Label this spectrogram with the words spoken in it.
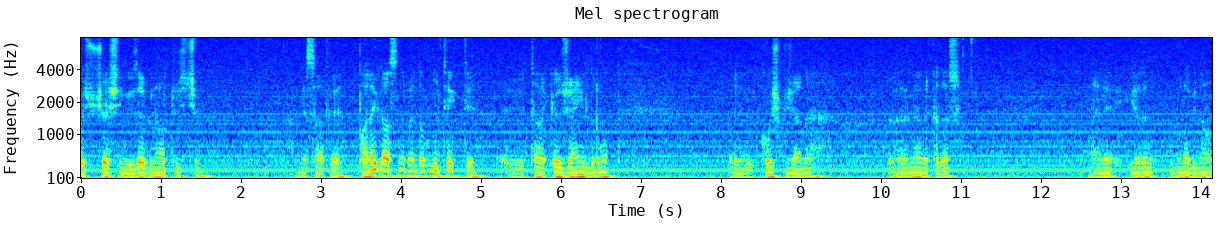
5 yaş İngilizler 1600 için mesafe. Panik aslında bende bugün tekti. Ee, ta Özcan Yıldırım'ın e, koşmayacağını öğrenene kadar yani yarın buna binen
